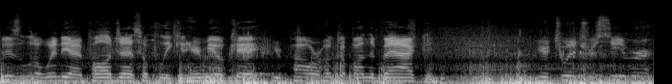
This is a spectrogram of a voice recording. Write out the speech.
It is a little windy, I apologize. Hopefully you can hear me okay. Your power hookup on the back. Your two inch receiver.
